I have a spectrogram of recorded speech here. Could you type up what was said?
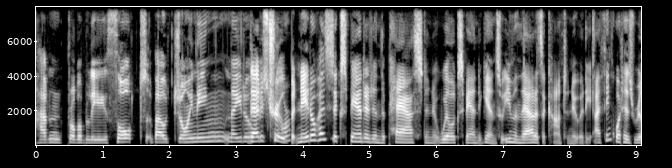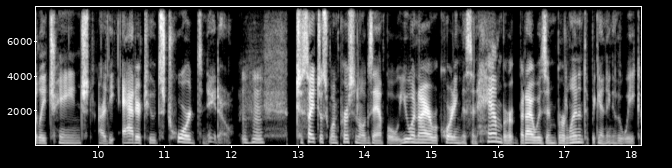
hadn't probably thought about joining NATO. That before. is true, but NATO has expanded in the past and it will expand again. So even that is a continuity. I think what has really changed are the attitudes towards NATO. Mm-hmm. To cite just one personal example, you and I are recording this in Hamburg, but I was in Berlin at the beginning of the week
